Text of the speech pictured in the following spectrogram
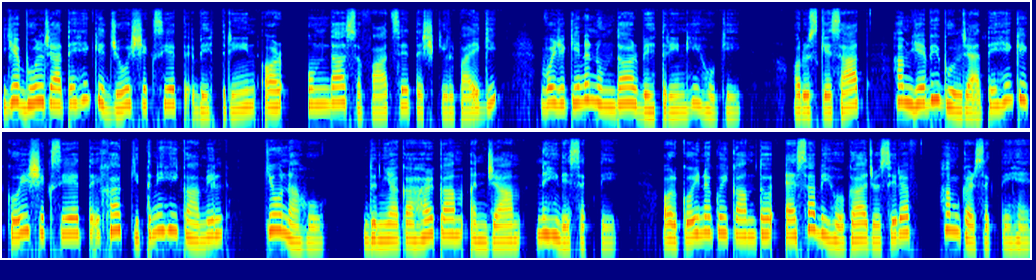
یہ بھول جاتے ہیں کہ جو شخصیت بہترین اور عمدہ صفات سے تشکیل پائے گی، وہ یقیناً عمدہ اور بہترین ہی ہوگی۔ اور اس کے ساتھ ہم یہ بھی بھول جاتے ہیں کہ کوئی شخصیت خواہ کتنی ہی کامل کیوں نہ ہو؟ دنیا کا ہر کام انجام نہیں دے سکتی اور کوئی نہ کوئی کام تو ایسا بھی ہوگا جو صرف ہم کر سکتے ہیں،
